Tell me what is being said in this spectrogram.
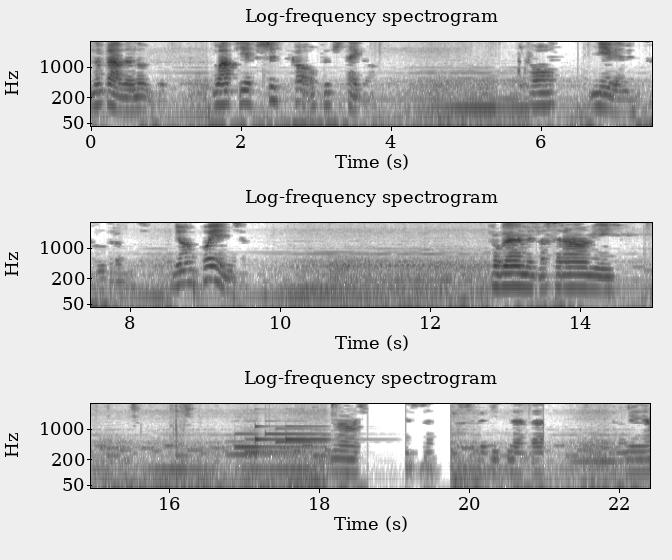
Naprawdę, no... Łapię wszystko oprócz tego. To... Nie wiem, jak to zrobić. Nie mam pojęcia. Problemy z laserami. No, jeszcze, jeszcze wybitne te robienia.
